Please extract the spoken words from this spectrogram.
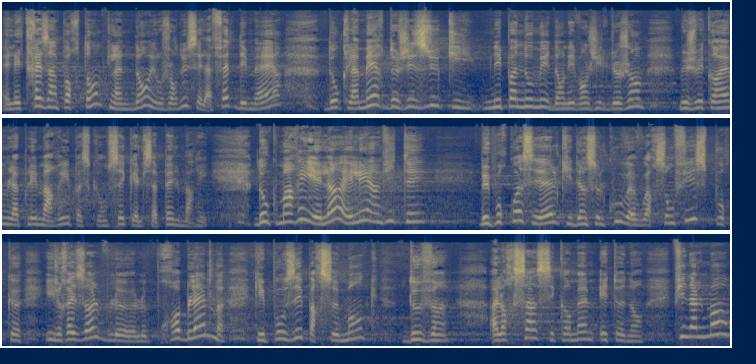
est très importante là-dedans, et aujourd'hui c'est la fête des mères. Donc la mère de Jésus, qui n'est pas nommée dans l'évangile de Jean, mais je vais quand même l'appeler Marie, parce qu'on sait qu'elle s'appelle Marie. Donc Marie est là, elle est invitée. Mais pourquoi c'est elle qui d'un seul coup va voir son fils pour qu'il résolve le, le, problème qui est posé par ce manque de vin? Alors ça, c'est quand même étonnant. Finalement,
